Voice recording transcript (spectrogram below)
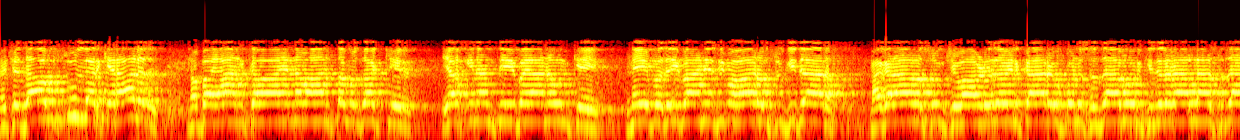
نو چې دا اصول لر کې رالل نو بیان کوا انما انت مذکر یقینا تی بیانون کې نه په دی باندې ذمہوار او څوکیدار مگر هغه څوک چې واړو دا انکار وکړي سزا ور کې دلر الله سزا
